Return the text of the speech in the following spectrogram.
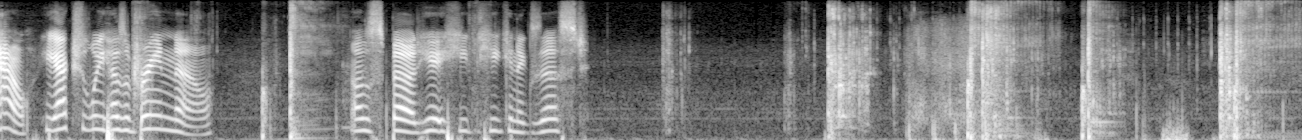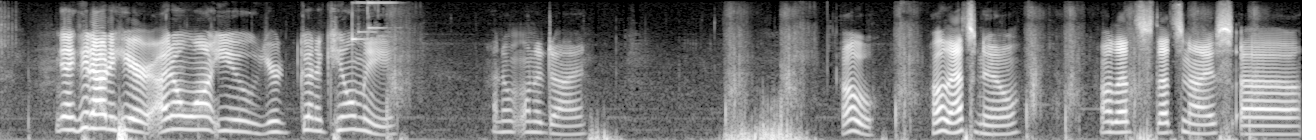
Ow! He actually has a brain now. This is bad. He he he can exist. Yeah, get out of here. I don't want you. You're gonna kill me. I don't want to die. Oh. Oh, that's new. Oh, that's that's nice. Uh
